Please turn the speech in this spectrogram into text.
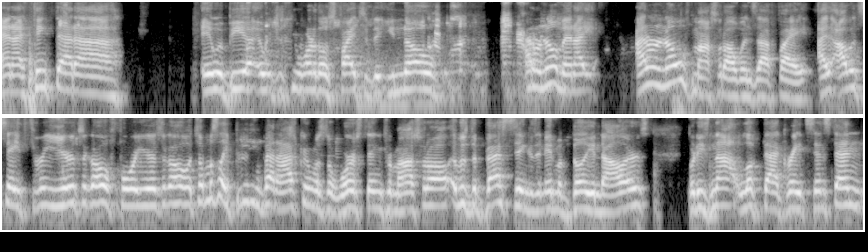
and I think that uh, it would be a, it would just be one of those fights that you know. I don't know, man. I I don't know if Masvidal wins that fight. I, I would say three years ago, four years ago, it's almost like beating Ben Askren was the worst thing for Masvidal. It was the best thing because it made him a billion dollars, but he's not looked that great since then.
